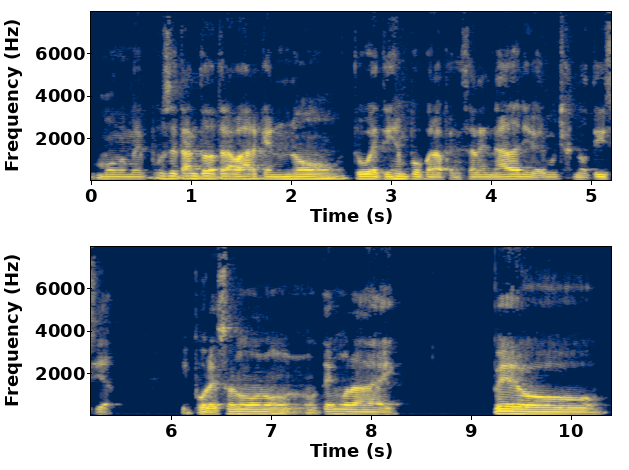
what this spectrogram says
Me puse tanto a trabajar que no tuve tiempo para pensar en nada ni ver muchas noticias. Y por eso no, no, no tengo nada ahí. Pero,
